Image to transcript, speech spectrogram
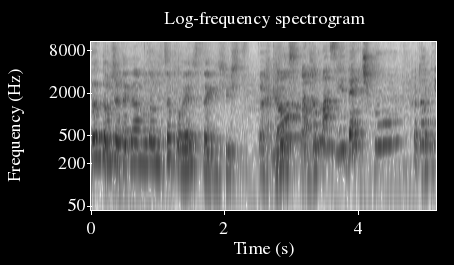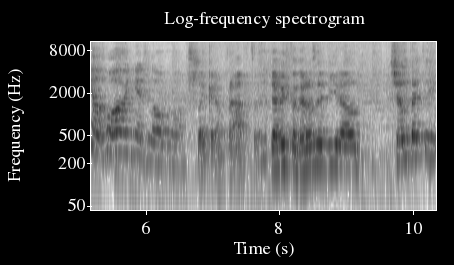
no dobře, tak nám o tom něco povězte, když už tak No a tu mazlidečku, to měl hodně dlouho. Sakra práce. Já bych to nerozebíral. Čau tati.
